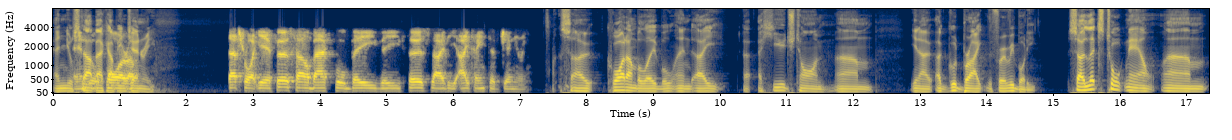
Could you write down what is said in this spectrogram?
And you'll start we'll back up in January. Up. That's right, yeah. First sale back will be the Thursday, the 18th of January. So quite unbelievable and a, a, a huge time, um, you know, a good break for everybody. So let's talk now um,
